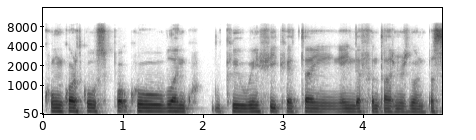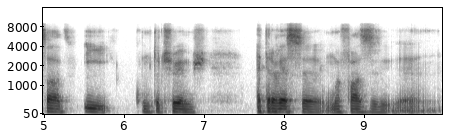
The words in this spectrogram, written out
Concordo com o, com o Blanco que o Benfica tem ainda fantasmas do ano passado e, como todos sabemos, atravessa uma fase uh,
